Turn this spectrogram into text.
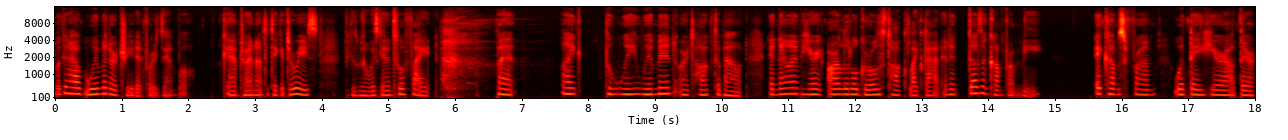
Look at how women are treated, for example. Okay, I'm trying not to take it to race because we always get into a fight. but like the way women are talked about, and now I'm hearing our little girls talk like that, and it doesn't come from me. It comes from what they hear out there,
